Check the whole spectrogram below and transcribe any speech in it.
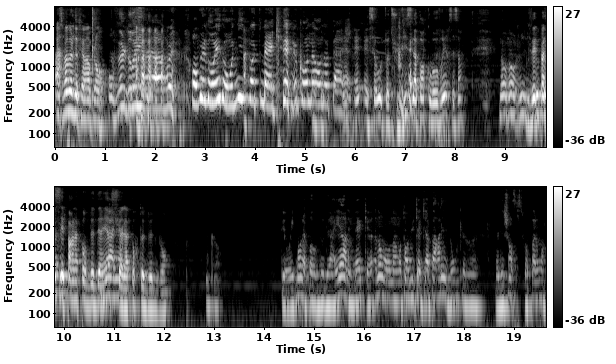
ah, c'est pas mal de faire un plan. On veut le druide Ah. On veut le droïde, on nique votre mec, le qu'on a en otage. Eh, eh, Sao, toi, tu vises la porte qu'on va ouvrir, c'est ça? Non, non, lui, il est Vous de êtes l'autre passé côté. par la porte de derrière, je suis à la porte de devant. D'accord. Théoriquement, la porte de derrière, les mecs. Ah non, on a entendu quelqu'un parler, donc euh, il y a des chances qu'ils soient pas loin.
